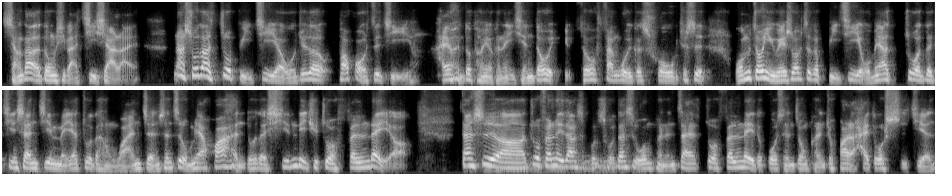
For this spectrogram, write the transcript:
想到的东西把它记下来。那说到做笔记啊，我觉得包括我自己，还有很多朋友可能以前都都犯过一个错误，就是我们总以为说这个笔记我们要做的尽善尽美，要做的很完整，甚至我们要花很多的心力去做分类啊。但是呃，做分类当然是不错，但是我们可能在做分类的过程中，可能就花了太多时间。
